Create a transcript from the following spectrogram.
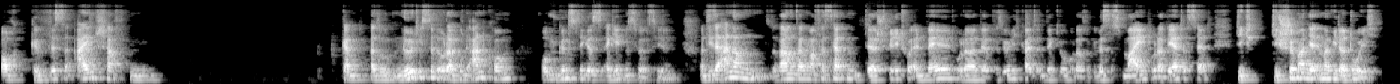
auch gewisse Eigenschaften ganz, also nötig sind oder gut ankommen, um ein günstiges Ergebnis zu erzielen. Und diese anderen, sagen wir mal, Facetten der spirituellen Welt oder der Persönlichkeitsentwicklung oder so gewisses Mind- oder Werteset, die, die schimmern ja immer wieder durch.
